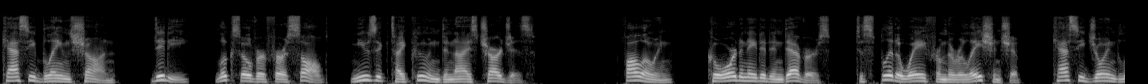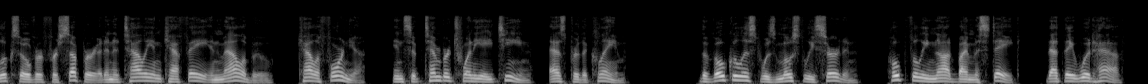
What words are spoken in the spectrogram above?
Cassie blames Sean. Diddy, looks over for assault, music tycoon denies charges. Following, coordinated endeavors, to split away from the relationship, Cassie joined Looks Over for supper at an Italian cafe in Malibu, California, in September 2018, as per the claim. The vocalist was mostly certain, hopefully not by mistake, that they would have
